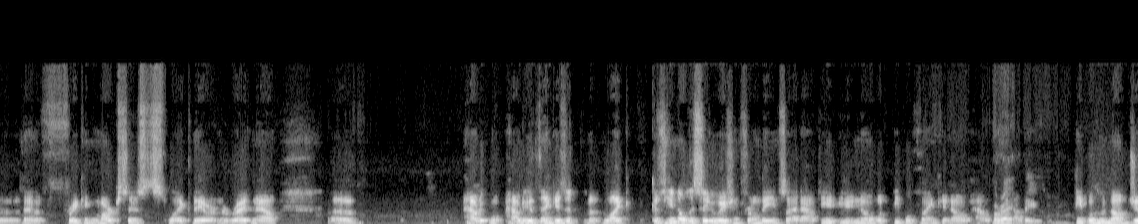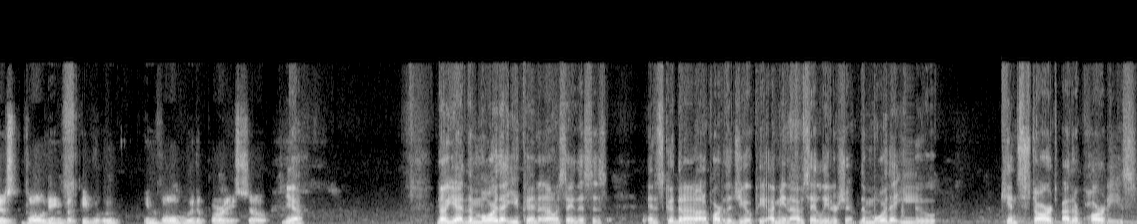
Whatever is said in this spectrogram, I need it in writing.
uh, than a freaking marxists like they are right now. Uh, how do how do you think? Is it uh, like because you know the situation from the inside out. You you know what people think you know how right. how they people who not just voting but people who involved with the party. So yeah no, yeah. The more that you can, and I would say this is, and it's good that I'm not a part of the GOP. I mean, I would say leadership. The more that you can start other parties,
